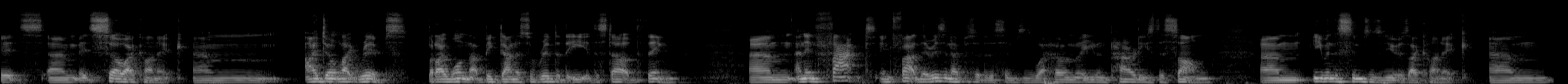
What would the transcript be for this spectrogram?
it's um it's so iconic. Um, I don't like ribs but I want that big dinosaur rib that they eat at the start of the thing. Um, and in fact, in fact, there is an episode of The Simpsons where Homer even parodies the song. Um, even The Simpsons knew it was iconic, um,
